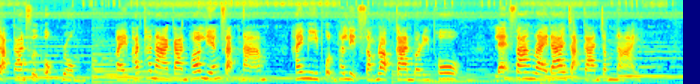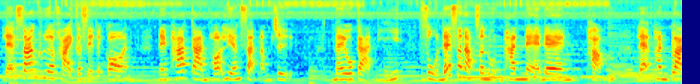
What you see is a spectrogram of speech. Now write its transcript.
จากการฝึกอบรม ไปพัฒนาการเพาะเลี้ยงสัตว์น้ำให้มีผลผลิตสำหรับการบริโภค และสร้างรายได้จากการจำหน่าย และสร้างเครือข่ายเกษตรกร ในภาคการเพาะเลี้ยงสัตว์น้ำจืด ในโอกาสนี้ ศูนย์ได้สนับสนุนพันธุ์แหนแดง ผำ และพันธุ์ปลา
